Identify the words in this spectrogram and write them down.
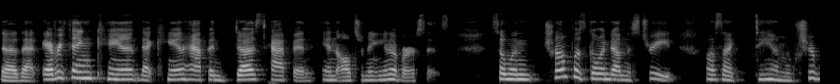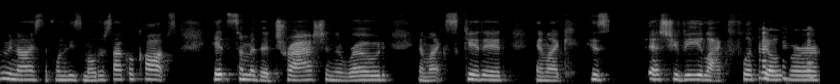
the, that everything can that can happen does happen in alternate universes. So when Trump was going down the street, I was like, damn, it sure would be nice if one of these motorcycle cops hit some of the trash in the road and like skidded and like his SUV like flipped over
